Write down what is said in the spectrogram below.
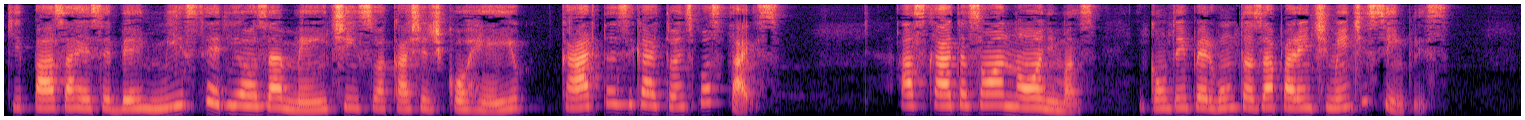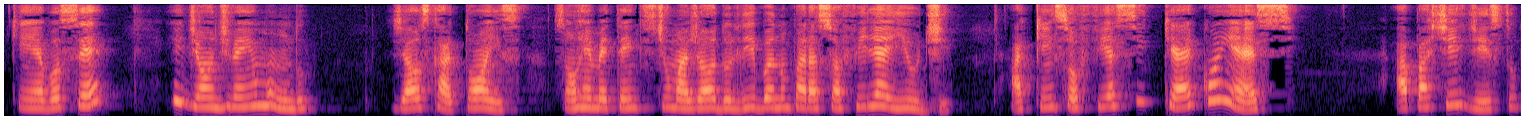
que passa a receber misteriosamente em sua caixa de correio cartas e cartões postais. As cartas são anônimas e contém perguntas aparentemente simples: Quem é você e de onde vem o mundo? Já os cartões são remetentes de um major do Líbano para sua filha Hilde, a quem Sofia sequer conhece. A partir disto,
